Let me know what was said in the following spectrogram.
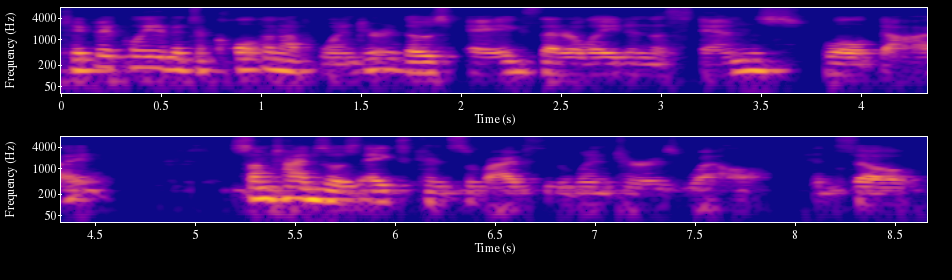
Typically, if it's a cold enough winter, those eggs that are laid in the stems will die. Sometimes those eggs can survive through the winter as well. And so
